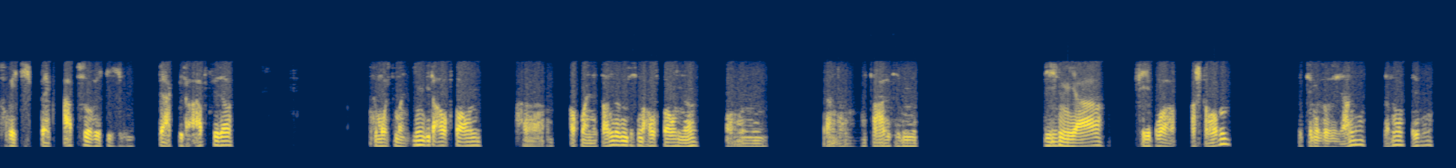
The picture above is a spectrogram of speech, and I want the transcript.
so richtig bergab, so richtig Berg wieder ab wieder. Da musste man ihn wieder aufbauen, äh, auch meine Tante ein bisschen aufbauen, ne? Und dann ist er halt in diesem Jahr Februar verstorben, beziehungsweise Januar, Januar, Februar,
